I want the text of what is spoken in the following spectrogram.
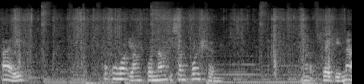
ay kukuha lang ko ng isang portion. Na pwede na.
